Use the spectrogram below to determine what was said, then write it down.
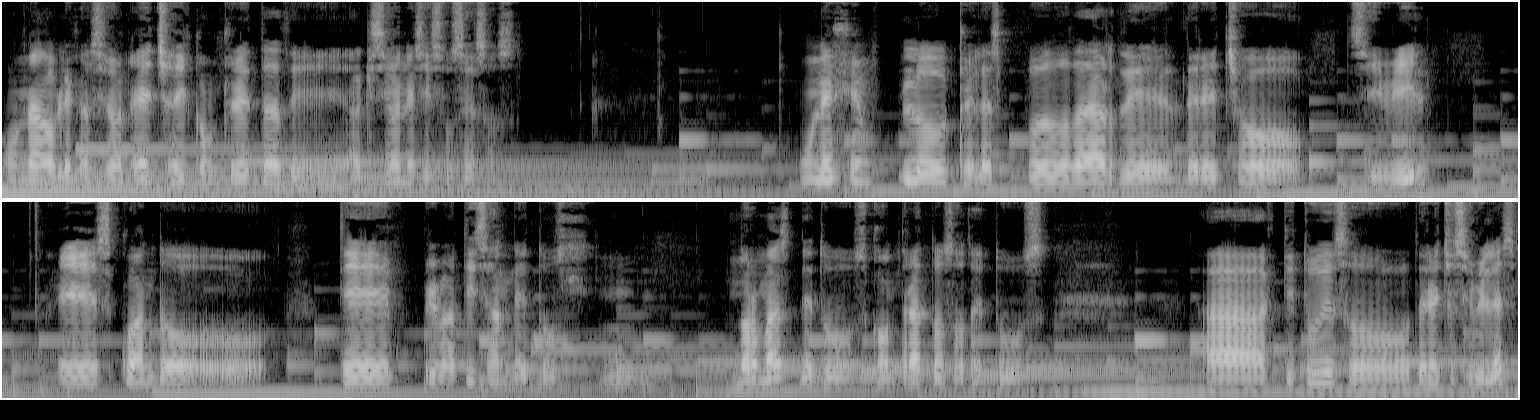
una obligación hecha y concreta de acciones y sucesos. Un ejemplo que les puedo dar del derecho civil es cuando te privatizan de tus normas, de tus contratos o de tus actitudes o derechos civiles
